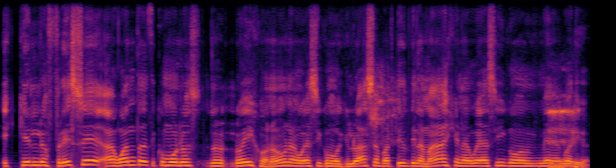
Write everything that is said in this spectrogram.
es quien le ofrece a Wanda como los, los hijos, ¿no? Una wea así como que lo hace a partir de la magia, una wea así como media Eh, acuática.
